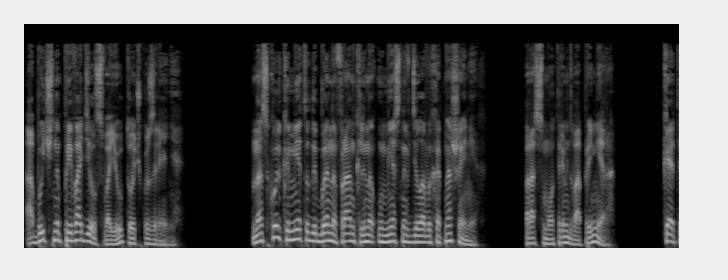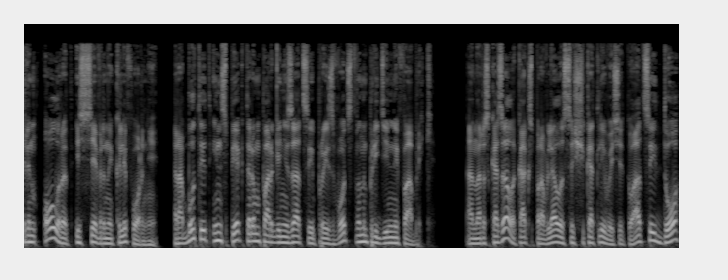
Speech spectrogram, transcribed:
обычно приводил свою точку зрения. Насколько методы Бена Франклина уместны в деловых отношениях? Рассмотрим два примера. Кэтрин Олред из Северной Калифорнии работает инспектором по организации производства на предельной фабрике. Она рассказала, как справлялась со щекотливой ситуацией до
